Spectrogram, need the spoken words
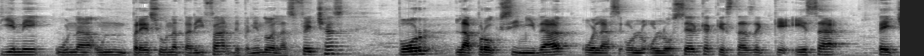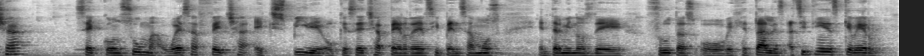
tiene una, un precio, una tarifa dependiendo de las fechas por la proximidad o, las, o, lo cerca que estás de que esa fecha se consuma o esa fecha expire o que se echa a perder si pensamos en términos de frutas o vegetales. Así tienes que verlo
